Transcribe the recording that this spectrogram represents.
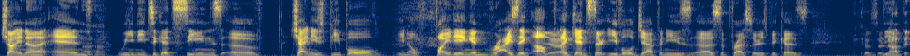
china and Uh-huh. we need to get scenes of chinese people you know fighting and rising up Yeah. against their evil japanese uh, suppressors because Because they're The- not the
